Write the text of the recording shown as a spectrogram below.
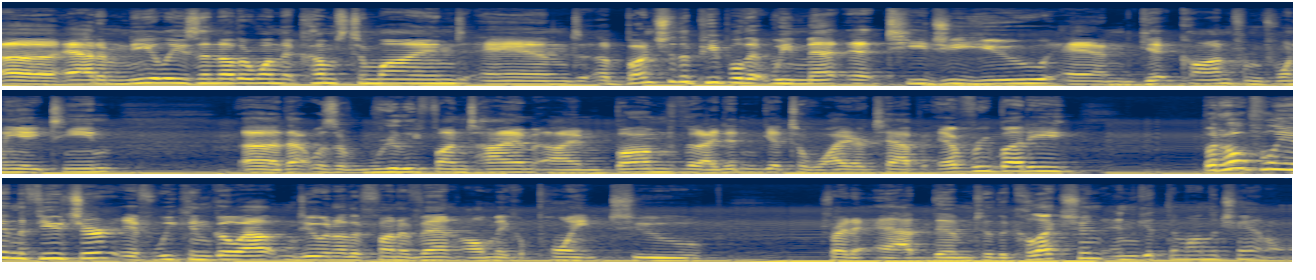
Uh, Adam Neely's another one that comes to mind, and a bunch of the people that we met at TGU and GitCon from 2018. Uh, that was a really fun time. I'm bummed that I didn't get to wiretap everybody, but hopefully in the future, if we can go out and do another fun event, I'll make a point to try to add them to the collection and get them on the channel.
